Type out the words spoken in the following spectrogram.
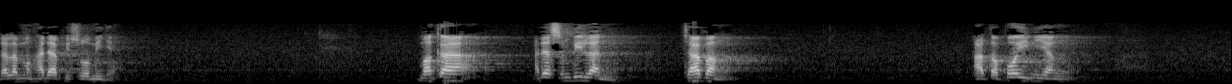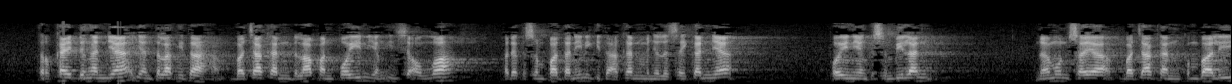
dalam menghadapi suaminya. Maka ada sembilan cabang atau poin yang terkait dengannya yang telah kita bacakan delapan poin yang insya Allah pada kesempatan ini kita akan menyelesaikannya poin yang kesembilan namun saya bacakan kembali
